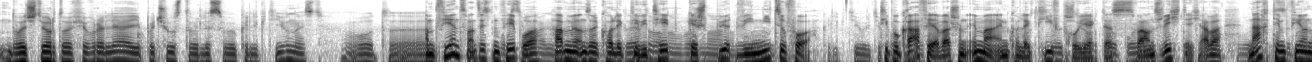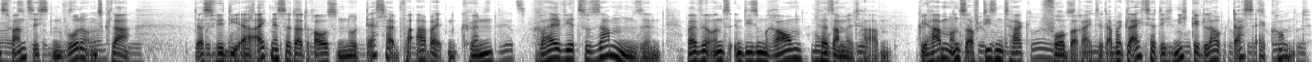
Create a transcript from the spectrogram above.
24 февраля и почувствовали свою коллективность. Am 24. Februar haben wir unsere Kollektivität gespürt wie nie zuvor. Typografia war schon immer ein Kollektivprojekt, das war uns wichtig, aber nach dem 24. wurde uns klar, dass wir die Ereignisse da draußen nur deshalb verarbeiten können, weil wir zusammen sind, weil wir uns in diesem Raum versammelt haben. Wir haben uns auf diesen Tag vorbereitet, aber gleichzeitig nicht geglaubt, dass er kommt.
